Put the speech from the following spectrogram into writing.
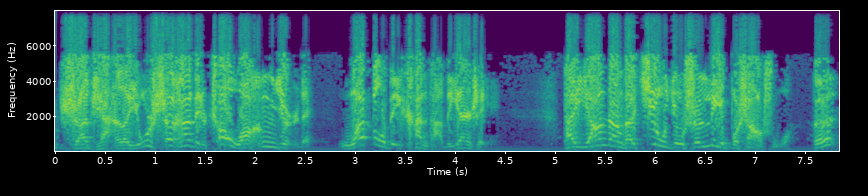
遮天了，有时还得朝我横劲儿的，我都得看他的眼神。他仰仗他舅舅是吏部尚书，嗯，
